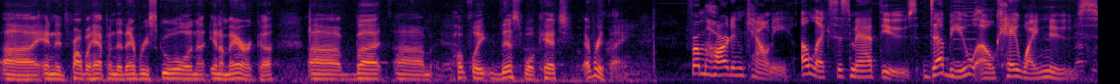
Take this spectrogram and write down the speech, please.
uh, and it's probably happened at every school in, in America. Uh, but um, hopefully, this will catch everything. From Hardin County, Alexis Matthews, WLKY News.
